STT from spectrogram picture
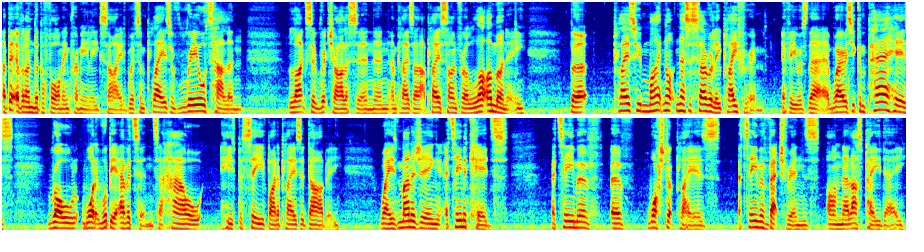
a bit of an underperforming Premier League side with some players of real talent, likes of Richarlison and, and players like that. Players signed for a lot of money, but players who might not necessarily play for him if he was there. Whereas you compare his role, what it would be at Everton, to how he's perceived by the players at Derby, where he's managing a team of kids, a team of, of washed up players, a team of veterans on their last payday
